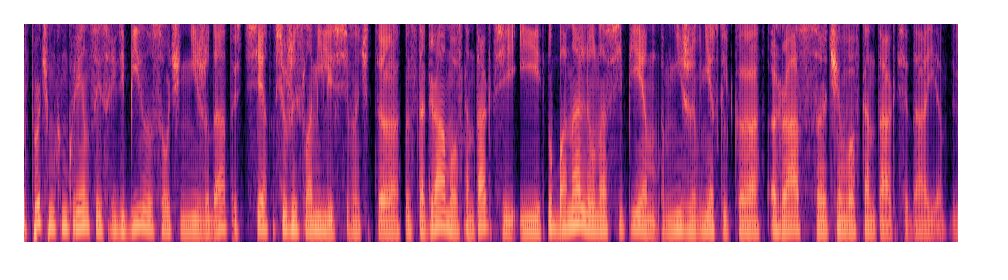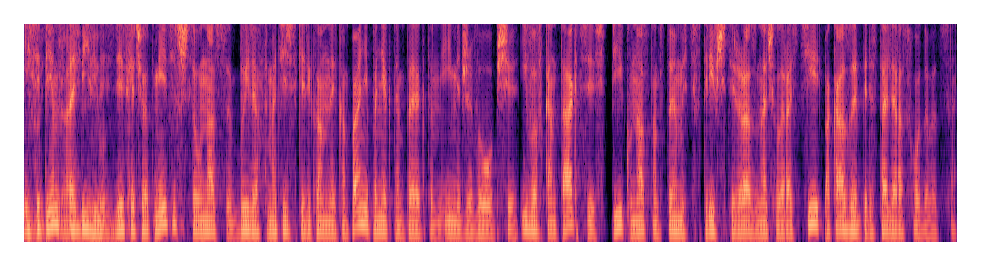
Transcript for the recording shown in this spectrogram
впрочем, конкуренция среди бизнеса очень ниже, да, то есть все всю жизнь сломились, значит, э, в Инстаграм, в ВКонтакте, и, ну, банально у нас CPM там ниже в несколько раз, э, чем во ВКонтакте, да. Я и CPM стабильный. Здесь хочу отметить, что у нас были автоматические рекламные кампании по некоторым проектам, имиджевые общие. И во ВКонтакте в пик у нас там стоимость в 3-4 раза начала расти, показы перестали расходоваться.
